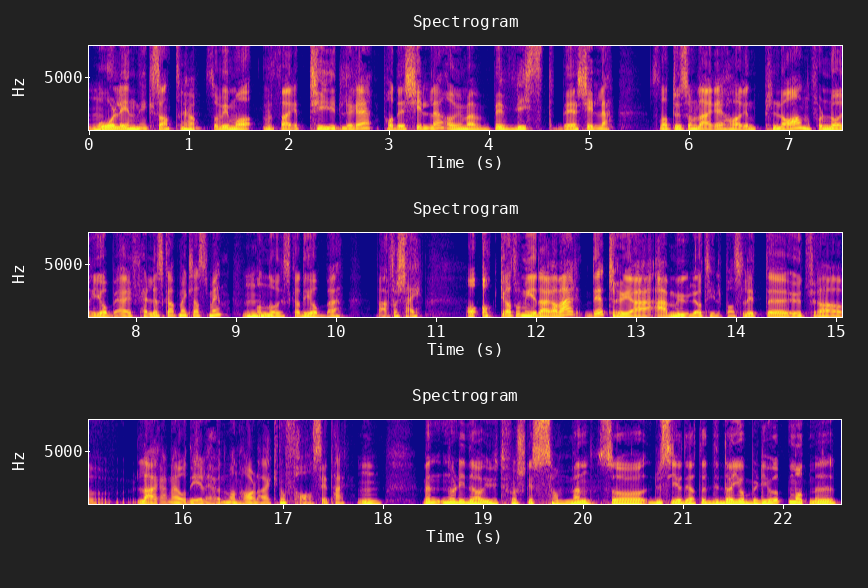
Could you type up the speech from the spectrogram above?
Mm. All in, ikke sant? Ja. Så vi må være tydeligere på det skillet, og vi må være bevisst det skillet. Sånn at du som lærer har en plan for når jobber jeg i fellesskap med klassen min, mm. og når skal de jobbe hver for seg. Og akkurat hvor mye det er av hver, det tror jeg er mulig å tilpasse litt uh, ut fra lærerne og de elevene man har. Det er ikke noe fasit her. Mm. Men når de da utforsker sammen, så du sier jo det at de, da jobber de jo på en måte med,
